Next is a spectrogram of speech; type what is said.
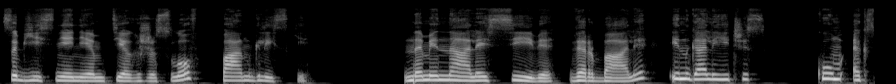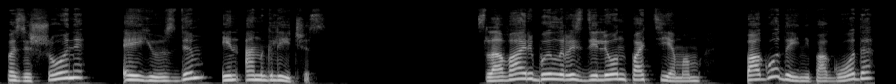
с объяснением тех же слов по-английски. Номинале сиве вербале ингаличис, cum expositione eusdem in. Словарь был разделен по темам «Погода и непогода»,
